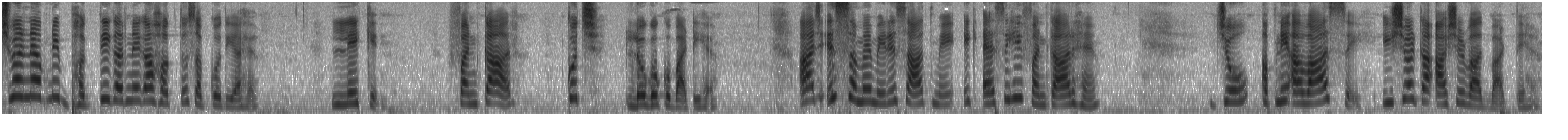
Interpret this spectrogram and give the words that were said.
ईश्वर ने अपनी भक्ति करने का हक तो सबको दिया है, लेकिन फनकार कुछ लोगों को बांटी है। आज इस समय मेरे साथ में एक ऐसे ही फनकार हैं जो अपनी आवाज़ से ईश्वर का आशीर्वाद बांटते हैं।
